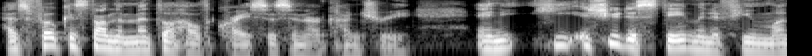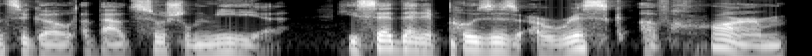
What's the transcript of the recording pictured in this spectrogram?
has focused on the mental health crisis in our country, and he issued a statement a few months ago about social media. He said that it poses a risk of harm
